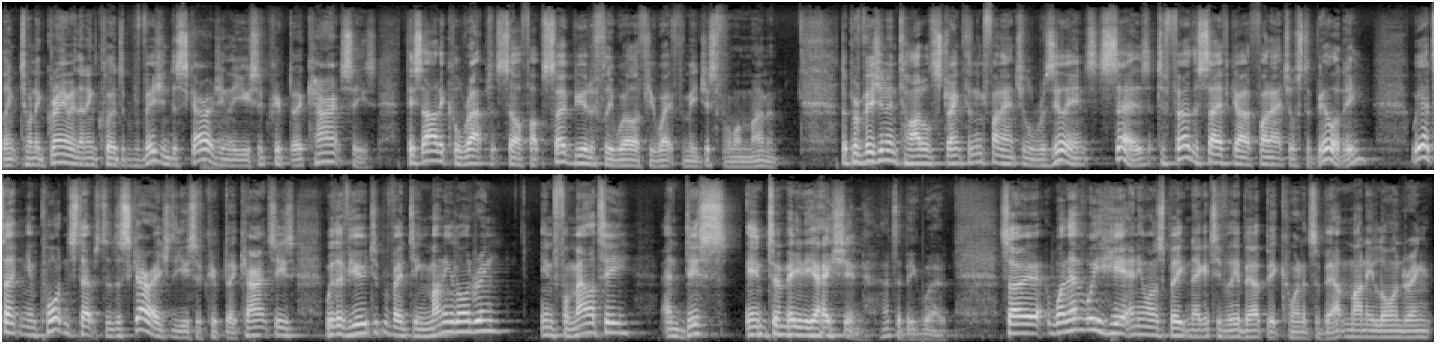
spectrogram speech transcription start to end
linked to an agreement that includes a provision discouraging the use of cryptocurrencies. This article wraps itself up so beautifully well if you wait for me just for one moment. The provision entitled Strengthening Financial Resilience says to further safeguard financial stability, we are taking important steps to discourage the use of cryptocurrencies with a view to preventing money laundering, informality, and disintermediation. That's a big word. So, whenever we hear anyone speak negatively about Bitcoin, it's about money laundering,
